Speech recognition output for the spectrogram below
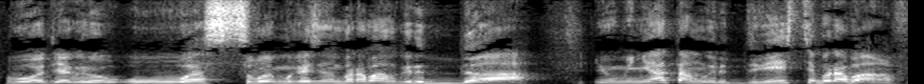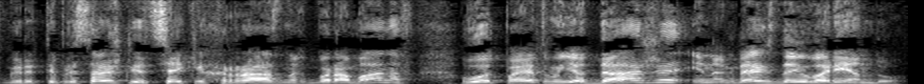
Вот, я говорю, у вас свой магазин барабанов? Говорит, да. И у меня там, говорит, 200 барабанов. Говорит, ты представляешь, говорит, всяких разных барабанов. Вот, поэтому я даже иногда их сдаю в аренду.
